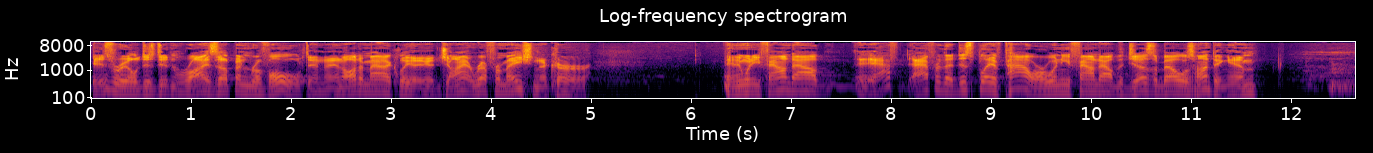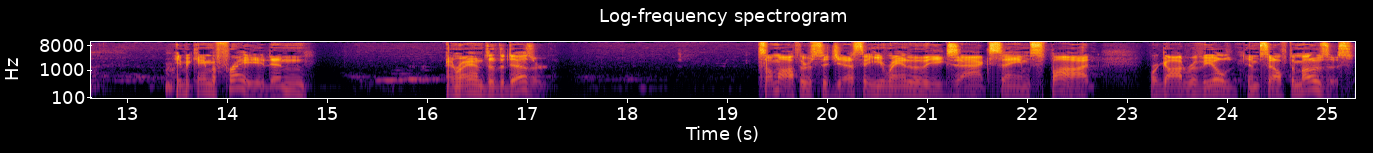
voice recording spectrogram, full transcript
Israel just didn't rise up and revolt and, and automatically a, giant reformation occur. And when he found out, after, after that display of power, when he found out that Jezebel was hunting him, he became afraid and and ran to the desert. Some authors suggest that he ran to the exact same spot where God revealed himself to Moses.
